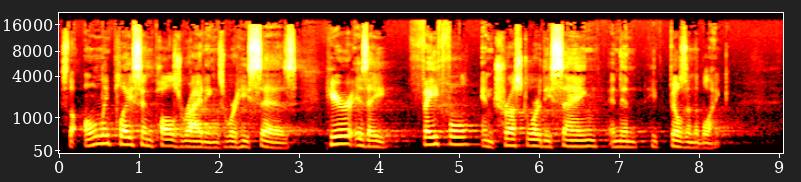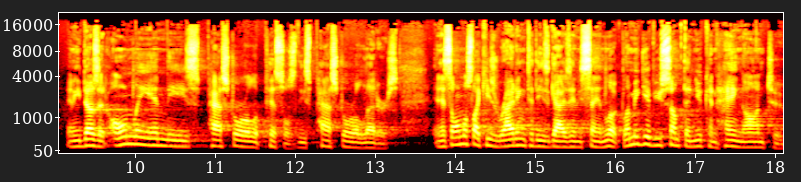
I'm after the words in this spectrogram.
It's the only place in Paul's writings where he says, here is a faithful and trustworthy saying, and then he fills in the blank. And he does it only in these pastoral epistles, these pastoral letters. And it's almost like he's writing to these guys and he's saying, Look, let me give you something you can hang on to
